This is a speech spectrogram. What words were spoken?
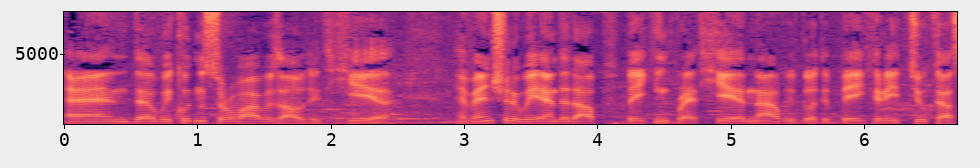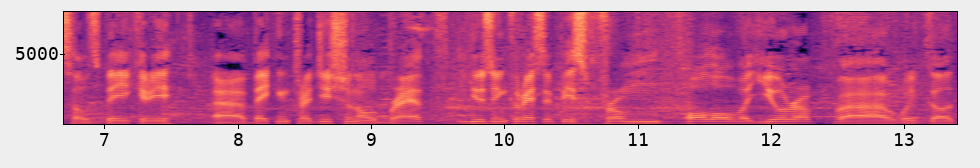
and uh, we couldn't survive without it here. Eventually, we ended up baking bread here. Now we've got a bakery, Two Castles Bakery, uh, baking traditional bread using recipes from all over Europe. Uh, we've got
